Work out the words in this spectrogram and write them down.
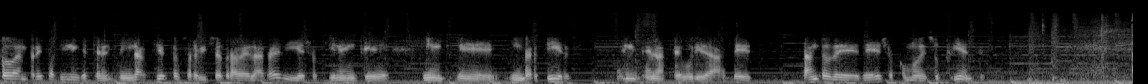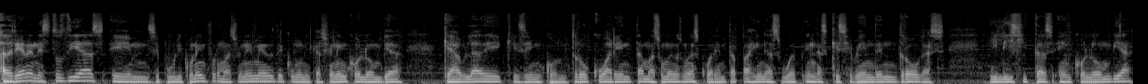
toda empresa tiene que brindar ciertos servicios a través de la red y ellos tienen que eh, invertir en, la seguridad, de tanto de ellos como de sus clientes. Adrián, en estos días em, se publicó una información en medios de comunicación en Colombia que habla de que se encontró 40, más o menos unas 40 páginas web en las que se venden drogas ilícitas en Colombia.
